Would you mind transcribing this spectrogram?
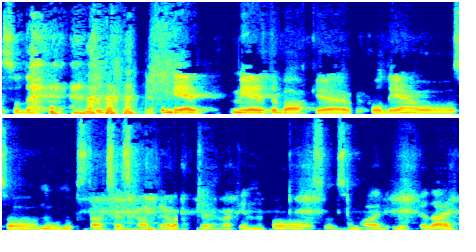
Så det, så det er mer mer tilbake på det. Og også noen oppstartsselskaper jeg har vært, vært inne på som, som, har gjort det der.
